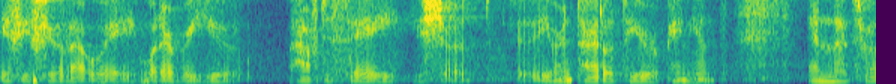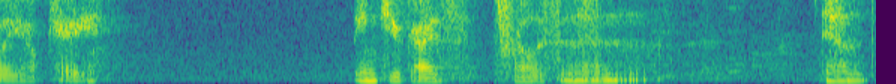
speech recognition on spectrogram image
if you feel that way. Whatever you have to say you should. Uh, you're entitled to your opinions, and that's really okay. Thank you guys for listening. And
